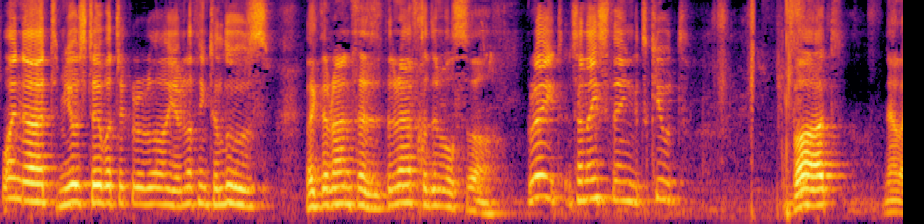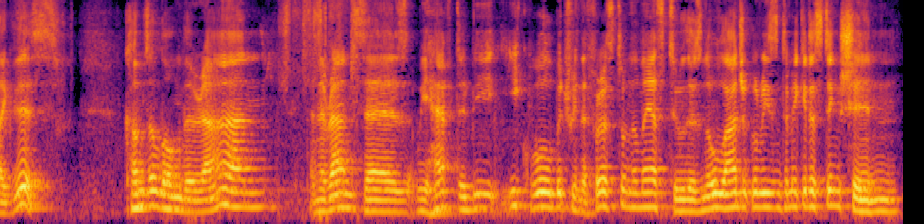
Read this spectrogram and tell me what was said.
Why not? You have nothing to lose. Like the Ran says, the Rav Chadim also. Great, it's a nice thing, it's cute. But, now like this, comes along the Ran, and the Ran says, we have to be equal between the first two and the last two. There's no logical reason to make a distinction.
